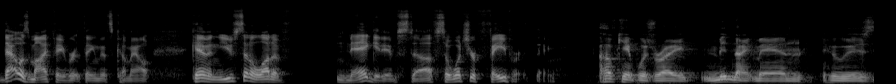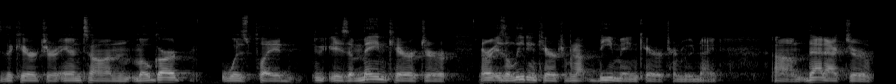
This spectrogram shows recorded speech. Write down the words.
that was my favorite thing that's come out. Kevin, you've said a lot of negative stuff. So what's your favorite thing? Huffcamp was right. Midnight Man, who is the character Anton Mogart, was played is a main character or is a leading character, but not the main character in Moon Knight. Um, that actor,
